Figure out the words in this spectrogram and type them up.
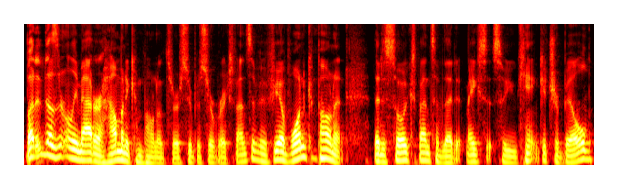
But it doesn't really matter how many components are super, super expensive. If you have one component that is so expensive that it makes it so you can't get your build,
